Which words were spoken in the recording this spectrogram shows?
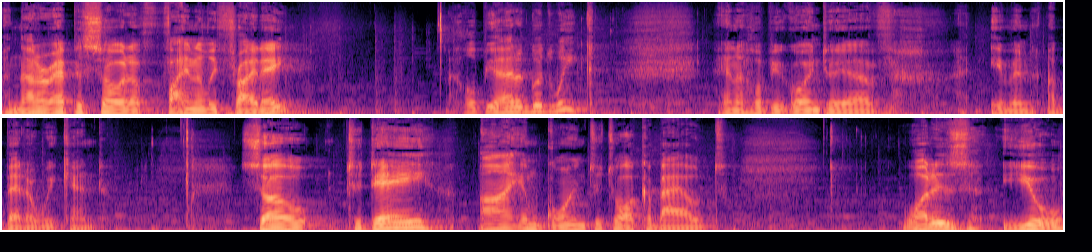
another episode of Finally Friday. I hope you had a good week, and I hope you're going to have even a better weekend. So, today I am going to talk about what is you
